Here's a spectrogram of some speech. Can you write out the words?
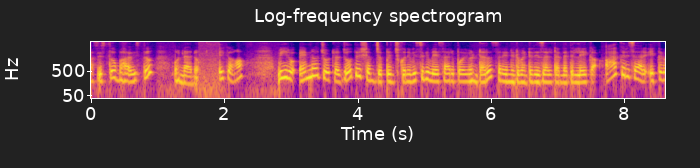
ఆశిస్తూ భావిస్తూ ఉన్నాను. ఇక మీరు ఎన్నో చోట్ల జ్యోతిష్యం చెప్పించుకొని విసిగి వేసారిపోయి ఉంటారు. సరైనటువంటి రిజల్ట్ అన్నది లేక ఆఖరిసారి ఇక్కడ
